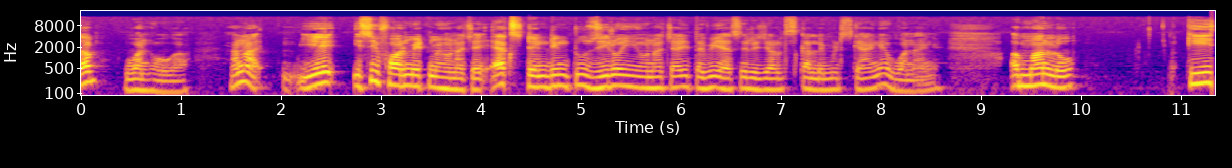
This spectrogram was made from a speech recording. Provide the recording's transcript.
तब वन होगा। है ना? ये इसी फॉर्मेट में होना चाहिए। एक्स टेंडिंग टू ज़ीरो ही होना चाहिए, तभी ऐसे रिजल्ट्स का लिमिट्स क्या आएँगे? वन आएँगे। अब मान लो कि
